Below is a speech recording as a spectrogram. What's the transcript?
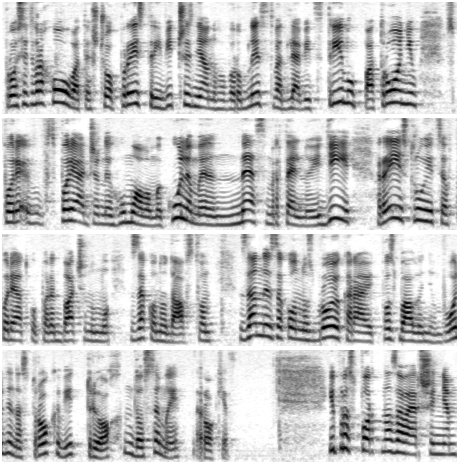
Просять враховувати, що пристрій вітчизняного виробництва для відстрілу патронів, споря- споряджених гумовими кулями несмертельної дії, реєструється в порядку, передбаченому законодавством. За незаконну зброю карають позбавленням волі на строки від 3 до 7 років. І про спорт на завершення.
